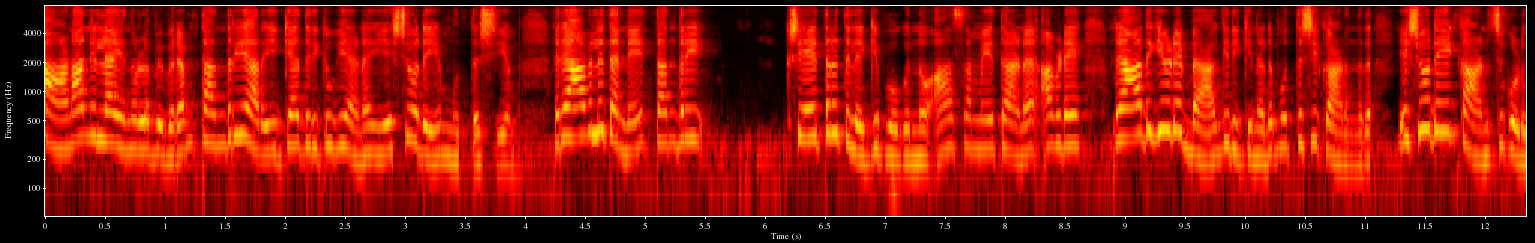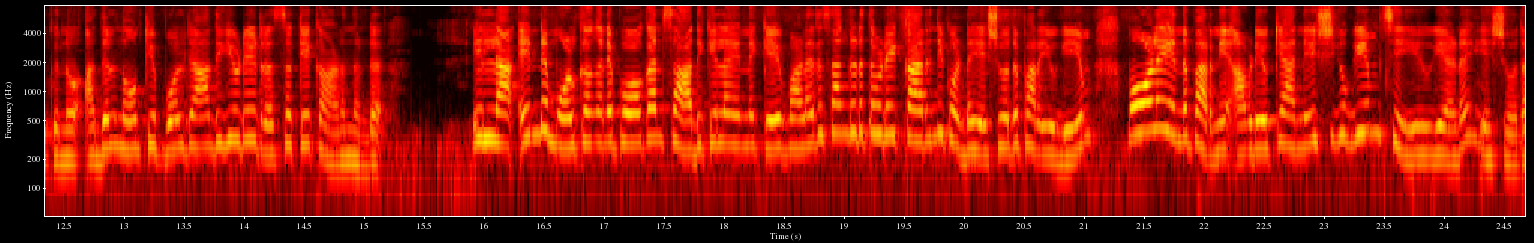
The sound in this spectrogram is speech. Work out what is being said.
കാണാനില്ല എന്നുള്ള വിവരം തന്ത്രിയെ അറിയിക്കാതിരിക്കുകയാണ് യശോദയും മുത്തശ്ശിയും. രാവിലെ തന്നെ തന്ത്രി ക്ഷേത്രത്തിലേക്ക് പോകുന്നു. ആ സമയത്താണ് അവിടെ രാധികയുടെ ബാഗ് ഇരിക്കുന്നത് മുത്തശ്ശി കാണുന്നത്. യശോദയും കാണിച്ചു കൊടുക്കുന്നു. അതിൽ നോക്കിയപ്പോൾ രാധികയുടെ ഡ്രസ്സൊക്കെ കാണുന്നുണ്ട്. ഇല്ല എന്റെ മോൾക്ക് അങ്ങനെ പോകാൻ സാധിക്കില്ല എന്നൊക്കെ വളരെ സങ്കടത്തോടെ കരഞ്ഞുകൊണ്ട് യശോദ പറയുകയും മോളെ എന്ന് പറഞ്ഞ് അവിടെയൊക്കെ അന്വേഷിക്കുകയും ചെയ്യുകയാണ് യശോദ.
